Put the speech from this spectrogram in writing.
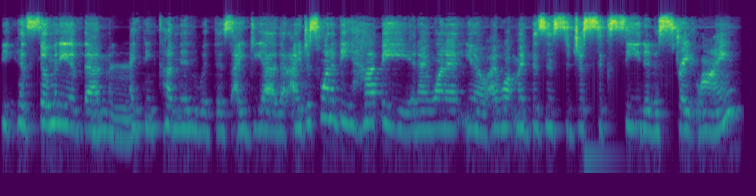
Because so many of them, mm-hmm. I think, come in with this idea that I just want to be happy and I want to, you know, I want my business to just succeed in a straight line.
